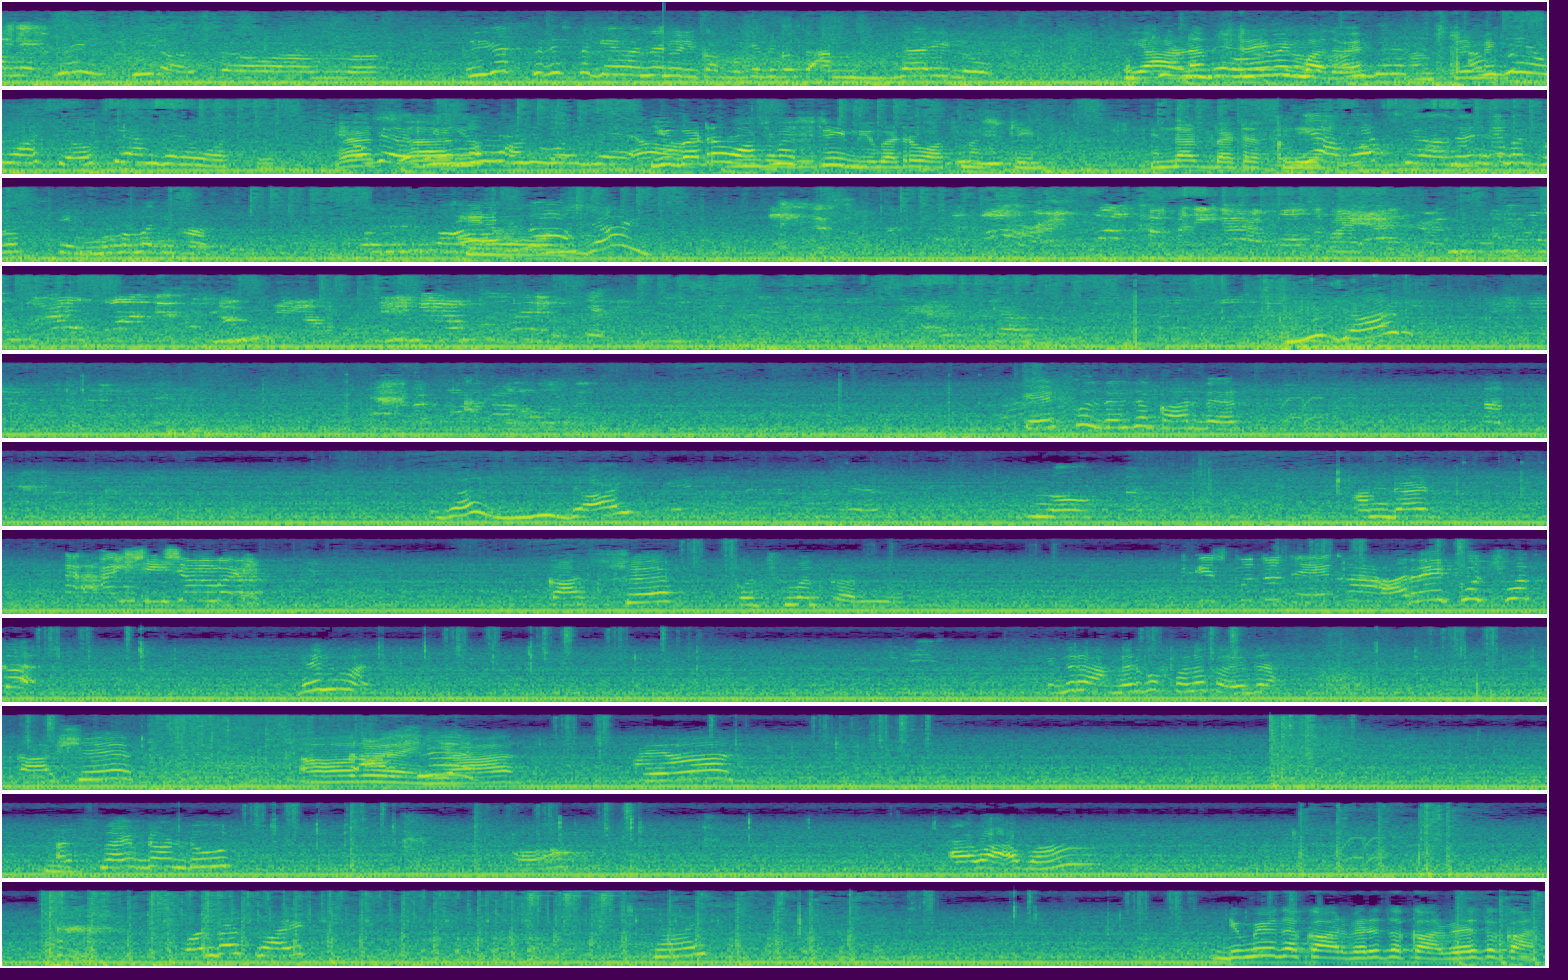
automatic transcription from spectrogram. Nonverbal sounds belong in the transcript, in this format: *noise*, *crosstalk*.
Yeah, we're playing here, so um, uh, we just finish the game and then we'll come, okay? Because I'm very low. Yeah, and I'm streaming by the way. I'm streaming. I'm gonna watch it. Okay, I'm gonna watch it. Yes, Okay, uh, okay, no, uh, you better watch my stream. You better watch my stream. In that better clear. Yeah, what's your name is Brooks team, Muhammad Ehaan. He knows. Alright, one company got a hold of my address. I don't want this stuff now. Take it off the list. You died? Careful, there's a car there. Guys, you died? No. I'm dead. I see somebody. काश कुछ मत कर लो किसको तो देखा अरे कुछ मत कर हिल मत इंद्रा मेरे को फॉलो कर इंद्रा काशिफ और यार। आयान स्नाइप डॉन डू ओ आवा आवा one that's right nice give me the car where is the car where is the car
